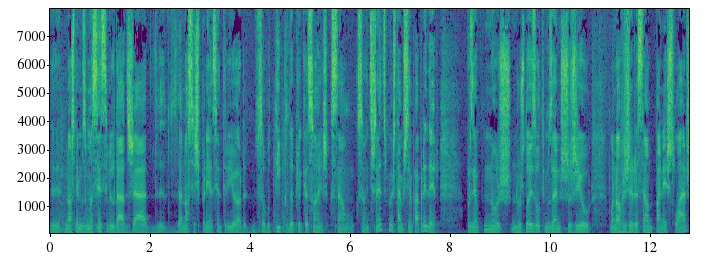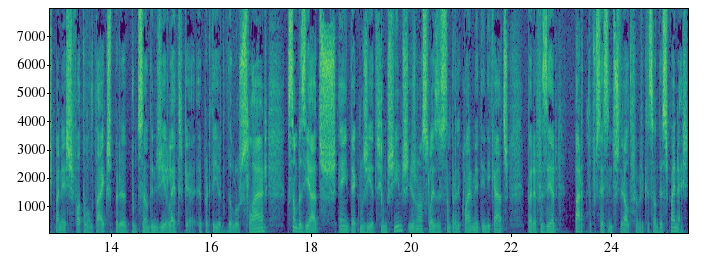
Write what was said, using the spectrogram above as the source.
Uh, nós temos uma sensibilidade já de, da nossa experiência anterior sobre o tipo de aplicações que são, que são interessantes, mas estamos sempre a aprender. Por exemplo, nos, nos dois últimos anos surgiu uma nova geração de painéis solares, painéis fotovoltaicos para produção de energia elétrica a partir da luz solar, que são baseados em tecnologia de filmes finos e os nossos lasers são particularmente indicados para fazer parte do processo industrial de fabricação desses painéis.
